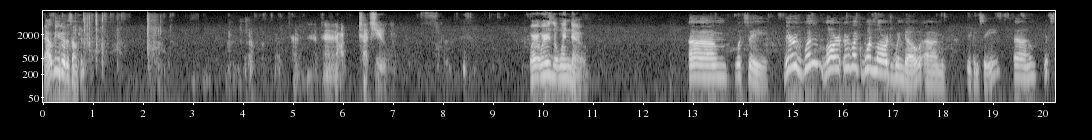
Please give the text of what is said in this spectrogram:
That would be a good assumption. And I'll touch you. Where Where's the window? Um, let's see. There's one large. There's like one large window. Um, you can see. Um, it's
